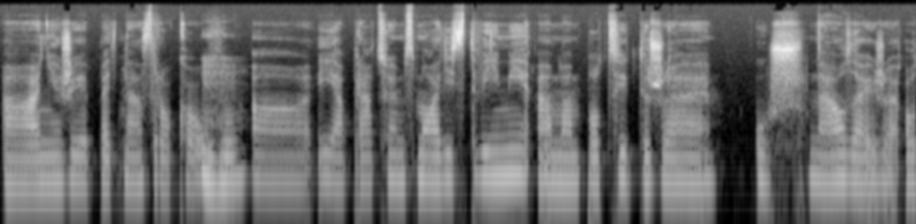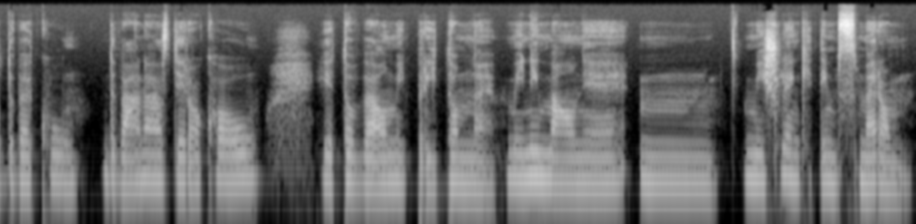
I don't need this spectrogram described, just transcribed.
a než je 15 rokov. Mm-hmm. A ja pracujem s mladistvými a mám pocit, že už naozaj, že od veku 12 rokov je to veľmi prítomné. Minimálne mm, myšlienky tým smerom.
